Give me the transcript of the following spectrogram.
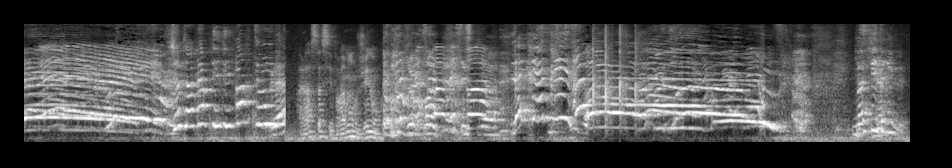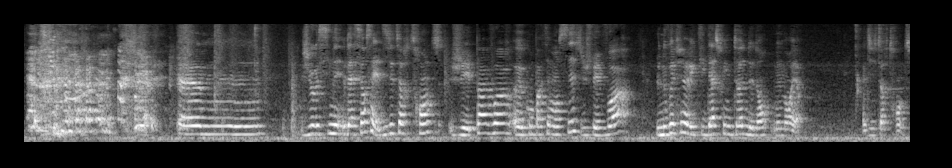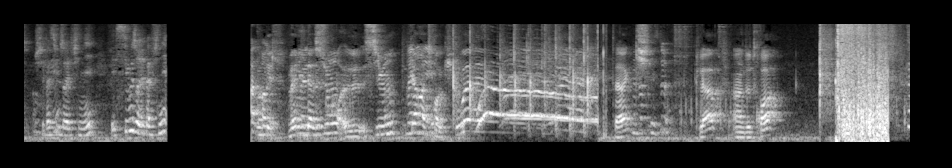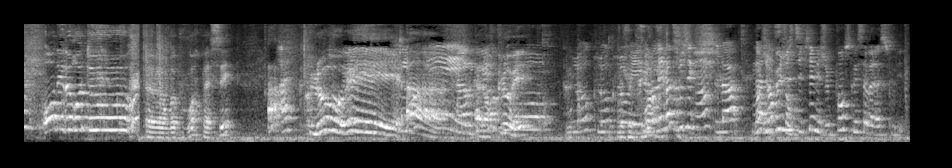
Je viens faire pipi partout. Ah là, ça c'est vraiment gênant. quoi. Je crois. Laisse-toi, Qu'est-ce qu'il y laisse-toi. a La créatrice Oh, m'a a dribble. Euh, je vais au ciné. La séance elle est à 18h30. Je vais pas voir euh, Compartiment 6. Je vais voir le nouveau film avec Tilda Swinton dedans, Memoria. À 18h30. Je sais pas si vous aurez fini. Et si vous aurez pas fini, Ok, validation, euh, Simon Validé. Caratroc. Ouais Tac, clap, 1, 2, 3. On est de retour euh, On va pouvoir passer à Chloé Ah Chloé. Alors, Chloé. Clo, Clo, Je vais Chloé. pouvoir- ai rajouté un là. Moi je peux l'instant. justifier, mais je pense que ça va la saouler.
